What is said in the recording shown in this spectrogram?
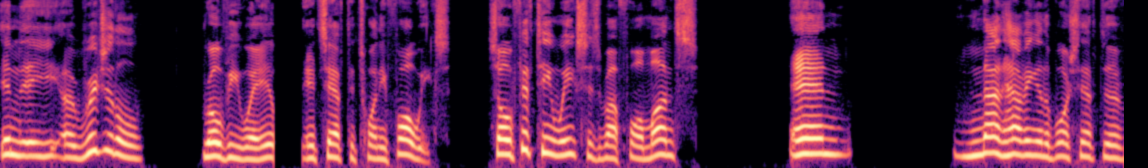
in the original Roe v. Wade, it's after 24 weeks. So 15 weeks is about four months. And not having an abortion after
